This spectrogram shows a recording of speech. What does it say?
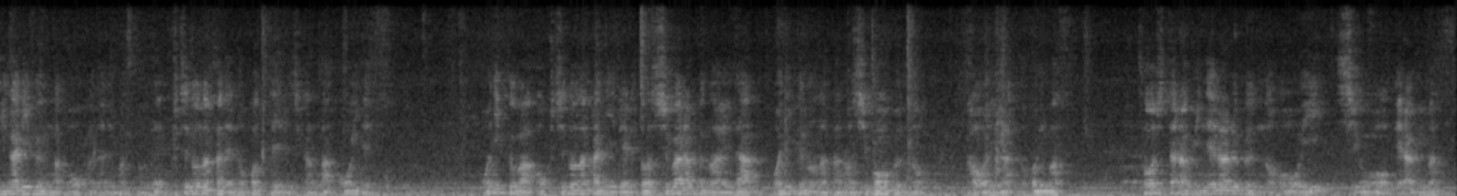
にがり分が多くなりますので口の中で残っている時間が多いです。お肉はお口の中に入れるとしばらくの間お肉の中の脂肪分の香りが残ります。そうしたらミネラル分の多い塩を選びます。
